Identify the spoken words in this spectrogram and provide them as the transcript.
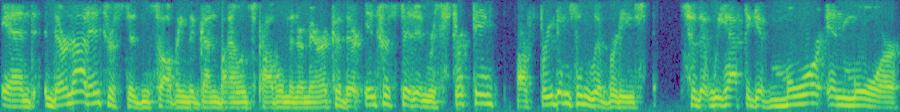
And they're not interested in solving the gun violence problem in America. They're interested in restricting our freedoms and liberties so that we have to give more and more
